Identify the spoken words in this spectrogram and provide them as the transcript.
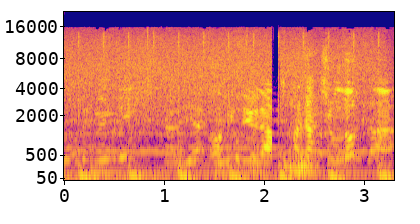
little bit moody. Of, yeah. Oh, I can do that. It's my natural look, that.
